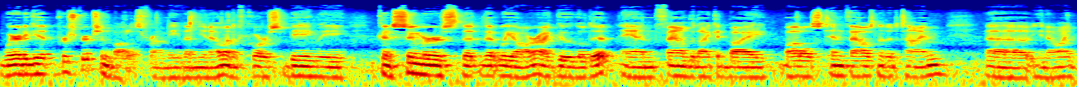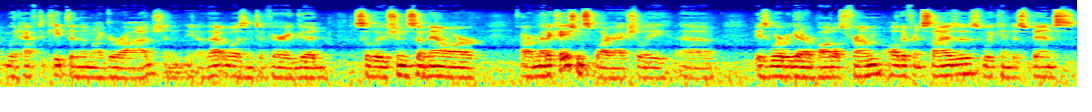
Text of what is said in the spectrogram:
where to get prescription bottles from, even, you know, and of course, being the consumers that, that we are, I Googled it and found that I could buy bottles 10,000 at a time uh, you know, I would have to keep them in my garage, and you know that wasn't a very good solution. So now our our medication supplier actually uh, is where we get our bottles from, all different sizes. We can dispense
